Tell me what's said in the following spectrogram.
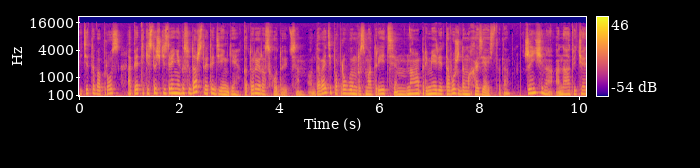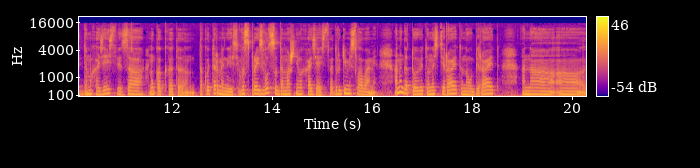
Ведь это вопрос, опять-таки, с точки зрения государства, это деньги, которые расходуются. Давайте попробуем рассмотреть на примере того же домохозяйства. Да? Женщина, она отвечает в домохозяйстве за, ну как это, такой термин есть, воспроизводство домашнего хозяйства. Другими словами, она готовит, она стирает, она убирает, она э,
